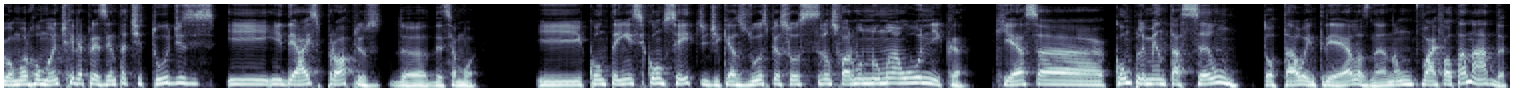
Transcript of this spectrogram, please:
o amor romântico ele apresenta atitudes e ideais próprios da- desse amor e contém esse conceito de que as duas pessoas se transformam numa única que essa complementação total entre elas, né, não vai faltar nada.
